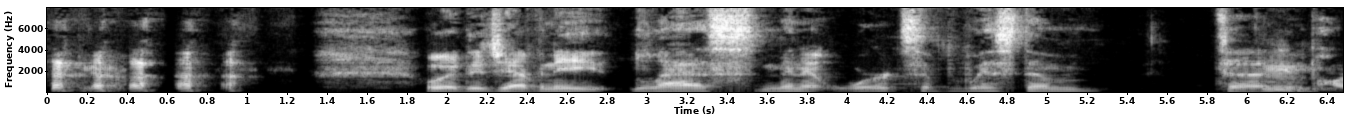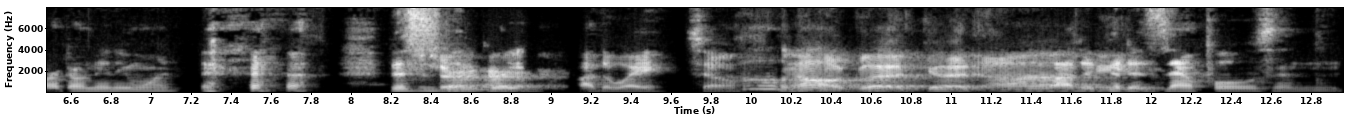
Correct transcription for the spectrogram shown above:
yeah. Well, did you have any last minute words of wisdom to mm. impart on anyone? this has sure. been great, by the way. So, oh no, good, good. Uh, a lot of I mean, good examples, and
